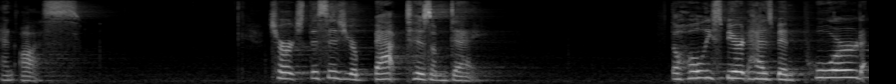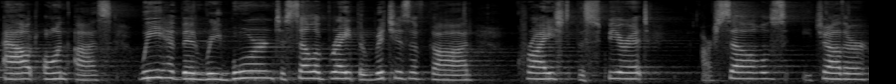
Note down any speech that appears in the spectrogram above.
and us. Church, this is your baptism day. The Holy Spirit has been poured out on us. We have been reborn to celebrate the riches of God, Christ, the Spirit, ourselves, each other.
